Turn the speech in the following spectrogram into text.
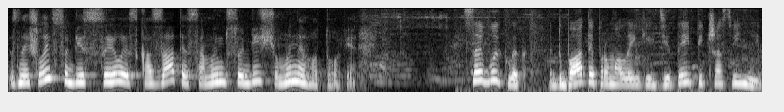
знайшли в собі сили сказати самим собі, що ми не готові. Це виклик дбати про маленьких дітей під час війни.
